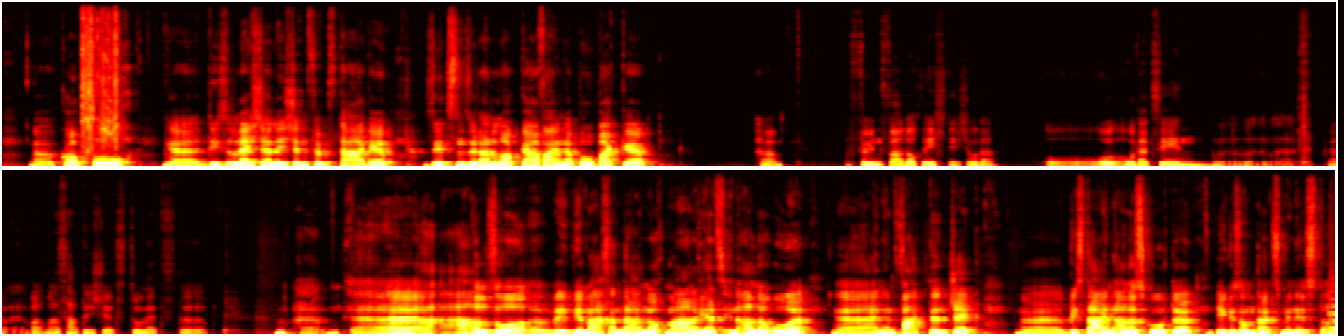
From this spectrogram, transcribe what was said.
Kopf hoch. Diese lächerlichen fünf Tage sitzen Sie dann locker auf einer Pobacke. Ähm, fünf war doch richtig, oder? oder zehn. Was hatte ich jetzt zuletzt? Äh, äh, also, wir machen da nochmal jetzt in aller Ruhe einen Faktencheck. Bis dahin alles Gute, Ihr Gesundheitsminister.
